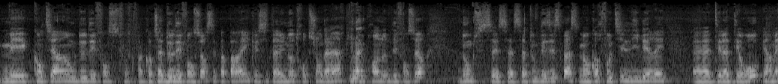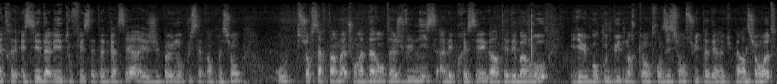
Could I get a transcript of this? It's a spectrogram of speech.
Mais quand il y a un ou deux défenseurs, enfin quand il y a deux défenseurs, c'est pas pareil que si tu as une autre option derrière qui Ouais. te prend un autre défenseur. Donc ça, ça t'ouvre des espaces. Mais encore faut-il libérer euh, tes latéraux, permettre, essayer d'aller étouffer cet adversaire. Et j'ai pas eu non plus cette impression où sur certains matchs, on a davantage vu Nice aller presser, gratter des ballons hauts. Et il y a eu beaucoup de buts marqués en transition suite à des récupérations hautes.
